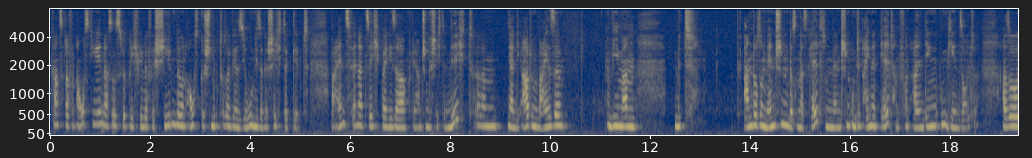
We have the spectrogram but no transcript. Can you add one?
kannst du davon ausgehen, dass es wirklich viele verschiedene und ausgeschmücktere Versionen dieser Geschichte gibt. Aber eins verändert sich bei dieser koreanischen Geschichte nicht. Ähm, ja, die Art und Weise, wie man mit anderen Menschen, besonders älteren Menschen und den eigenen Eltern von allen Dingen umgehen sollte. Also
